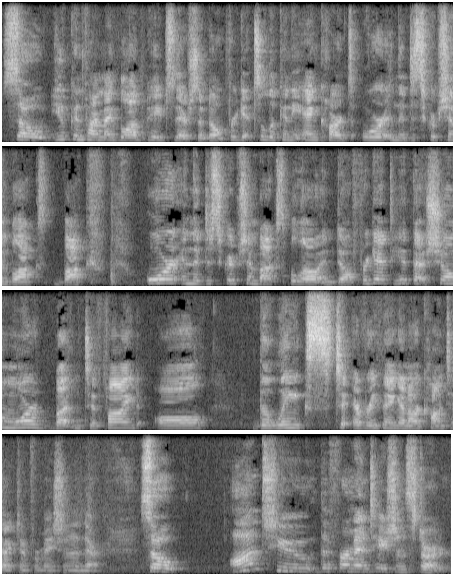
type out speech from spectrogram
So you can find my blog page there. So don't forget to look in the end cards or in the description box, box or in the description box below. And don't forget to hit that show more button to find all the links to everything and our contact information in there. So on to the fermentation starter.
